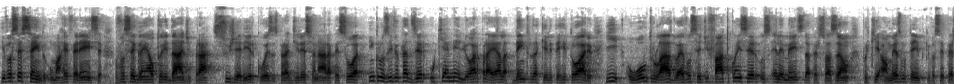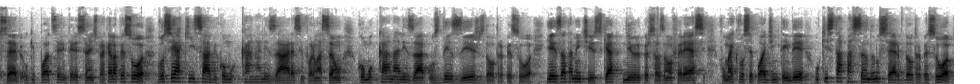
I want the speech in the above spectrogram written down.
E você sendo uma referência, você ganha autoridade para sugerir coisas, para direcionar a pessoa, inclusive para dizer o que é melhor para ela dentro daquele território. E o outro lado é você de fato conhecer os elementos da persuasão, porque ao mesmo tempo que você percebe o que pode ser interessante para aquela pessoa, você aqui sabe como canalizar essa informação, como canalizar os desejos da outra pessoa. E é exatamente isso que a neuropersuasão oferece. Como é que você pode entender o que está passando no cérebro da outra pessoa?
